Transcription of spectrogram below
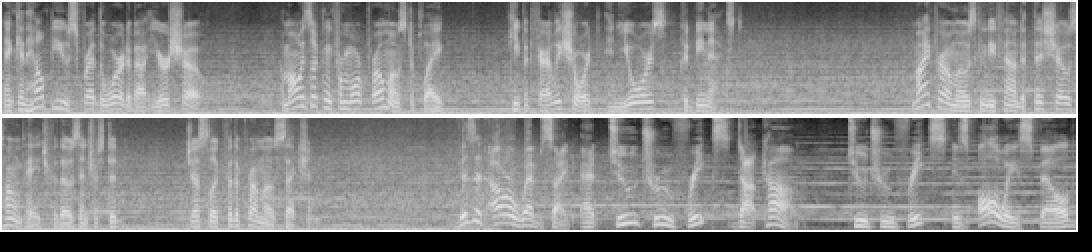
and can help you spread the word about your show. I'm always looking for more promos to play. Keep it fairly short, and yours could be next. My promos can be found at this show's homepage for those interested. Just look for the promos section. Visit our website at twotruefreaks.com. Two True Freaks is always spelled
